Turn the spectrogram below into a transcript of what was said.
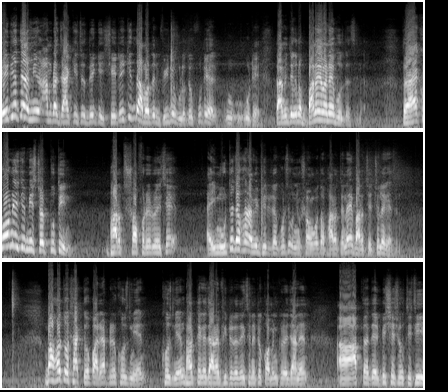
মিডিয়াতে আমি, আমরা যা কিছু দেখি, সেটাই কিন্তু আমাদের ভিডিওগুলোতে ফুটে উঠে। তা আমি তো এগুলো বানায় বানায় বলতেছি না। তো এখন এই যে মিস্টার পুতিন ভারত সফরে রয়েছে এই মুহূর্তে যখন আমি ভিডিওটা করছি, উনি সম্ভবত ভারতে নাই, ভারতে চলে গেছেন। বা হয়তো থাকতেও পারে, আপনারা খোঁজ নিয়েন খোঁজ নিয়েন। ভারত থেকে যারা ভিডিওটা দেখছেন, একটু কমেন্ট করে জানেন। আপনাদের বিশেষ অতিথি,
